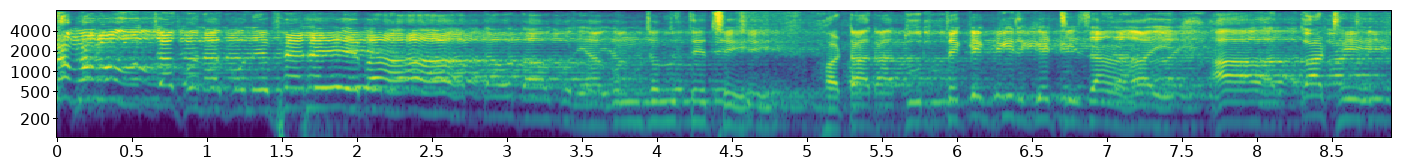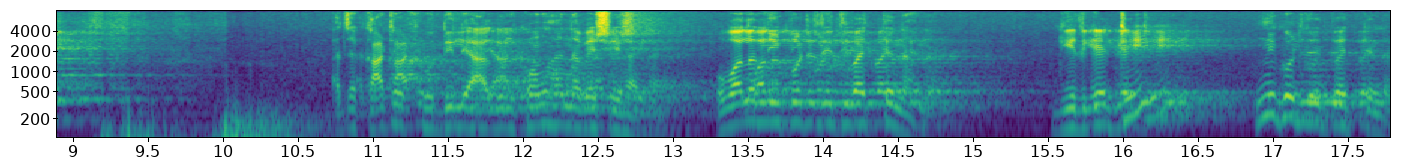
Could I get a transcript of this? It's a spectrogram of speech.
নমরুদ যখন আগুনে ফেলে, বাপ, দাও দাও করে আগুন জ্বলতেছে। হঠাৎ দূর থেকে গিরগেটি যায় আর কাঠে। আচ্ছা কাঠে ফু দিলে আগুন কম হয় না বেশি হয়? ও বলো, নিকটে যেতে পারতে না। গিরগেটি নিকটে যেতে পারতে না।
